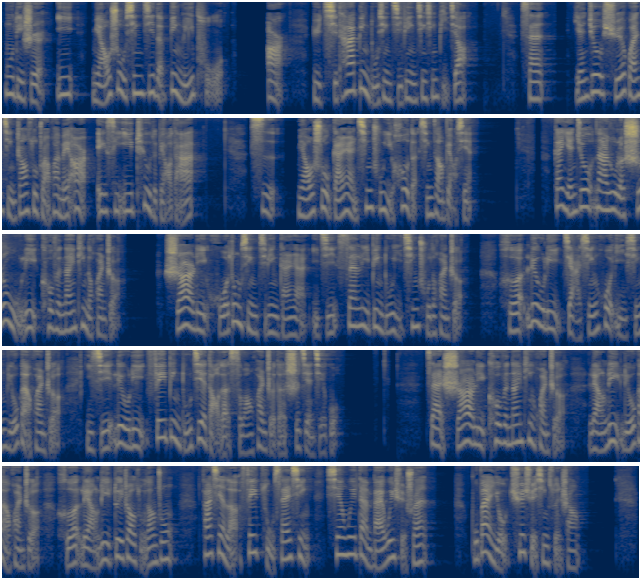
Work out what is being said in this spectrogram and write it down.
目的是：一、描述心肌的病理谱；二、与其他病毒性疾病进行比较；三、研究血管紧张素转换酶二 （ACE2） 的表达；四、描述感染清除以后的心脏表现。该研究纳入了十五例 COVID-19 的患者。十二例活动性疾病感染以及三例病毒已清除的患者，和六例甲型或乙型流感患者，以及六例非病毒介导的死亡患者的尸检结果。在十二例 COVID-19 患者、两例流感患者和两例对照组当中，发现了非阻塞性纤维蛋白微血栓，不伴有缺血性损伤。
